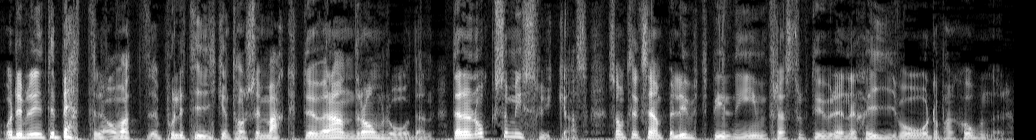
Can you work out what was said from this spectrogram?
Och det blir inte bättre av att politiken tar sig makt över andra områden där den också misslyckas, som till exempel utbildning, infrastruktur, energi, vård och pensioner.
